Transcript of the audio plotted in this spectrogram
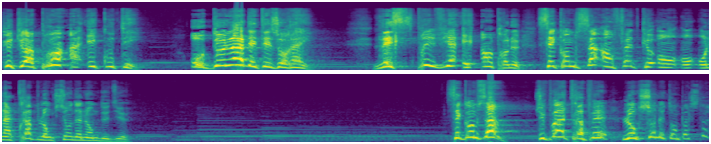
que tu apprends à écouter, au-delà de tes oreilles, L'Esprit vient et entre en eux. C'est comme ça, en fait, qu'on on, attrape l'onction d'un homme de Dieu. C'est comme ça. Tu peux attraper l'onction de ton pasteur.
